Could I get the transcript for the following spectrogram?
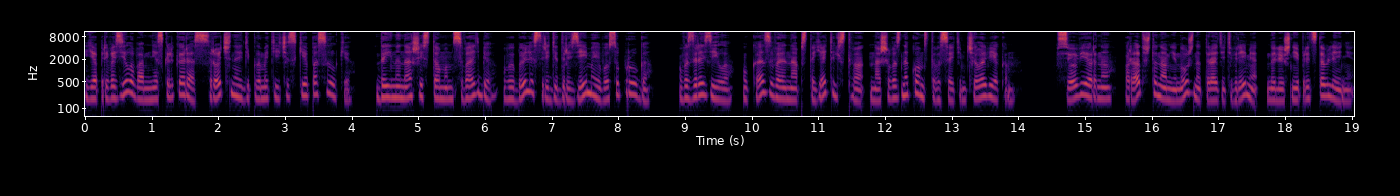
Я привозила вам несколько раз срочные дипломатические посылки. Да и на нашей с Томом свадьбе вы были среди друзей моего супруга. Возразила, указывая на обстоятельства нашего знакомства с этим человеком. Все верно. Рад, что нам не нужно тратить время на лишние представления.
